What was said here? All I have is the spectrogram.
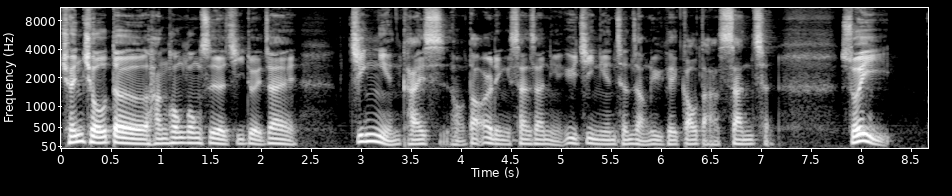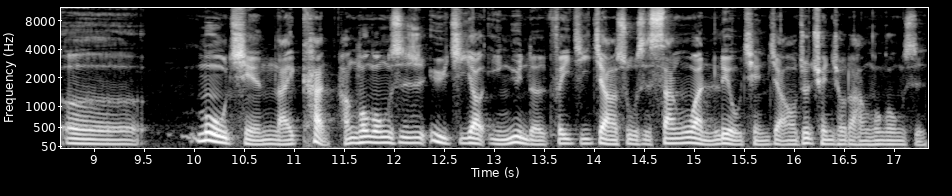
全球的航空公司的机队在今年开始哦，到二零三三年，预计年成长率可以高达三成，所以呃。目前来看，航空公司是预计要营运的飞机架数是三万六千架哦，就全球的航空公司。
